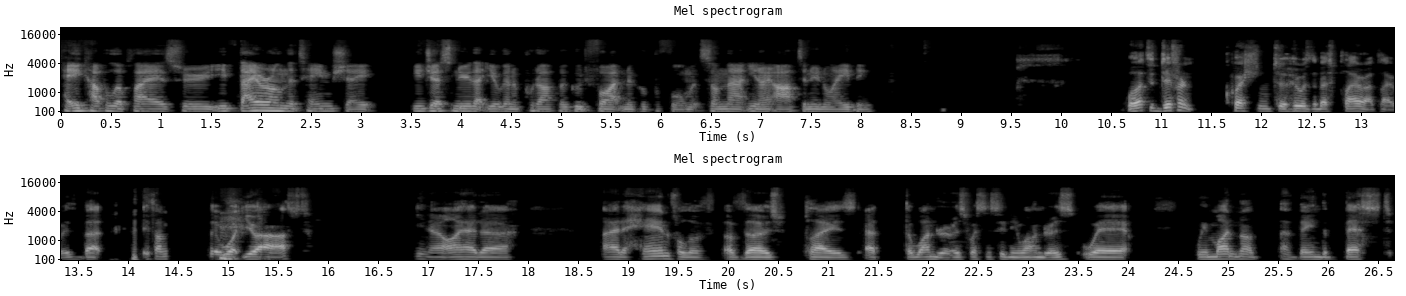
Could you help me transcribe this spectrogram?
key couple of players who, if they were on the team sheet, you just knew that you were going to put up a good fight and a good performance on that you know afternoon or evening. Well, that's a different question to who was the best player I play with. But if I'm what you asked, you know, I had a, I had a handful of, of those players at the Wanderers, Western Sydney Wanderers, where we might not have been the best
